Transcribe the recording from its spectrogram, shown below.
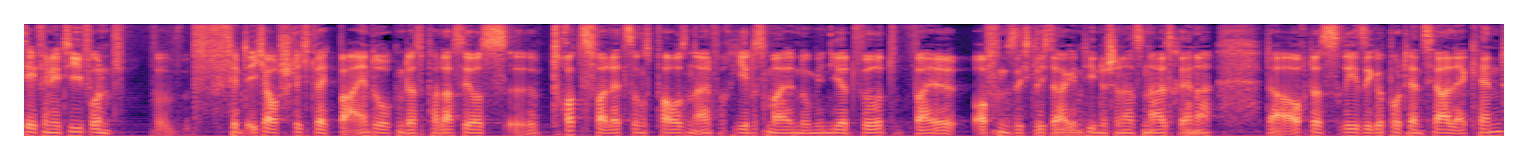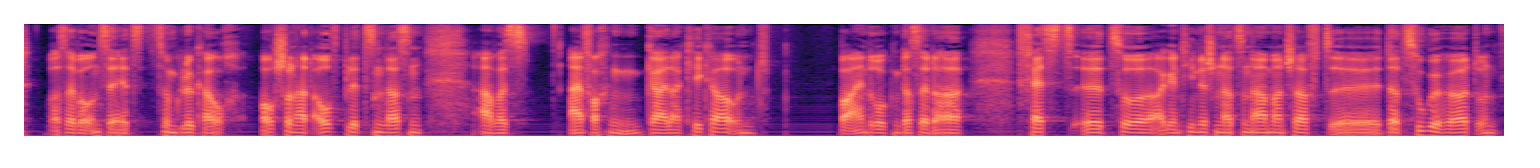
Definitiv und finde ich auch schlichtweg beeindruckend, dass Palacios äh, trotz Verletzungspausen einfach jedes Mal nominiert wird, weil offensichtlich der argentinische Nationaltrainer da auch das riesige Potenzial erkennt, was er bei uns ja jetzt zum Glück auch, auch schon hat aufblitzen lassen. Aber es ist einfach ein geiler Kicker und beeindruckend, dass er da fest äh, zur argentinischen Nationalmannschaft äh, dazugehört und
